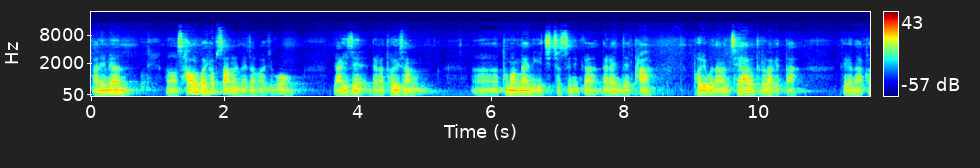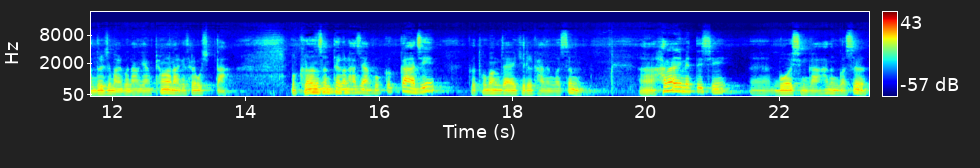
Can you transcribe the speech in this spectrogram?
아니면 어, 사울과 협상을 맺어가지고 야 이제 내가 더 이상 도망 다니기 지쳤으니까 내가 이제 다 버리고 나는 제하로 들어가겠다. 그러니까 나 건들지 말고 나 그냥 평안하게 살고 싶다. 뭐 그런 선택을 하지 않고 끝까지 그 도망자의 길을 가는 것은 하나님의 뜻이 무엇인가 하는 것을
